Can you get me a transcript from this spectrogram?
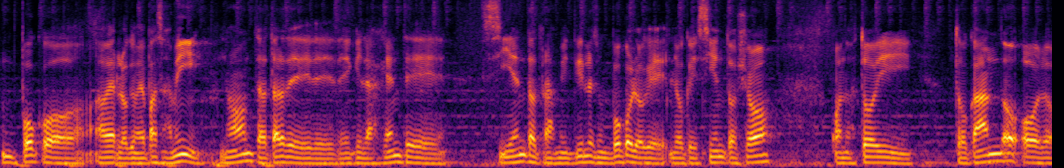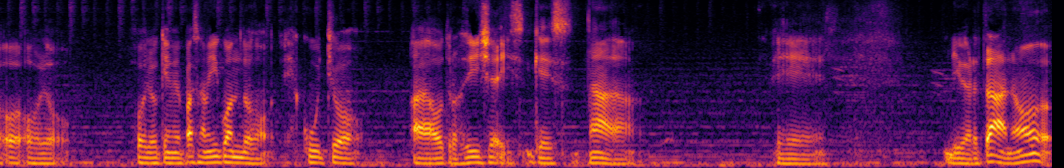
un poco, a ver, lo que me pasa a mí, ¿no? Tratar de, que la gente sienta transmitirles un poco lo que, lo que siento yo cuando estoy tocando o o- o lo que me pasa a mí cuando escucho a otros DJs, que es nada, eh, libertad, ¿no?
